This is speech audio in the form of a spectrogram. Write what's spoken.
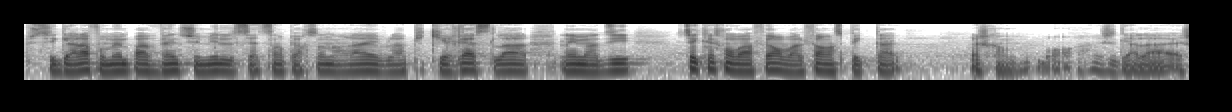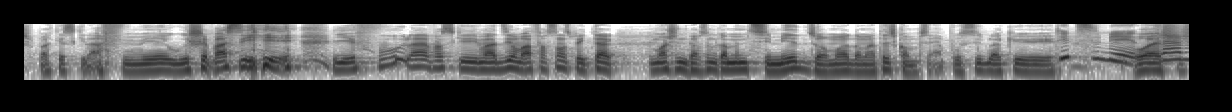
ces gars-là font même pas 28 700 personnes en live, là, puis qui restent là. Là, il m'a dit, tu sais, qu'est-ce qu'on va faire? On va le faire en spectacle. Là, je suis comme, bon, ce gars-là, je sais pas qu'est-ce qu'il a fumé, ou je sais pas s'il il est fou, là, parce qu'il m'a dit, on va faire ça en spectacle. Moi, je suis une personne quand même timide, genre, moi, dans ma tête, je suis comme, c'est impossible, là, que. T'es timide, Ouais, je vraiment. suis-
